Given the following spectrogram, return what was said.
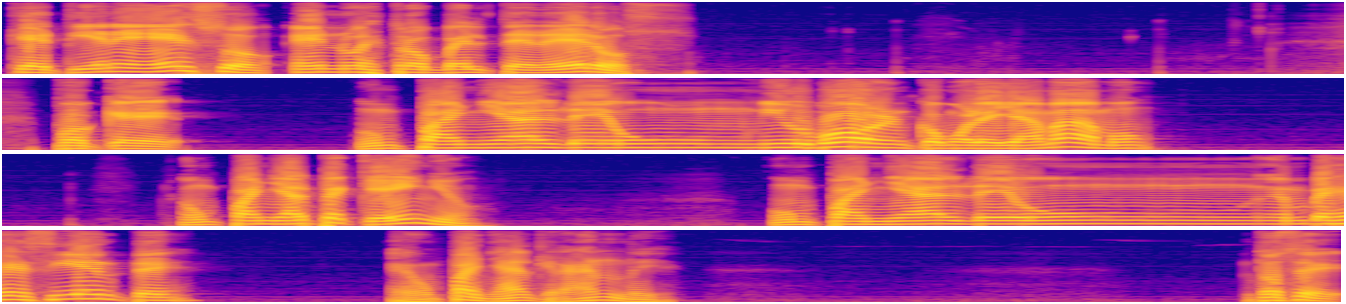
que tiene eso en nuestros vertederos. Porque un pañal de un newborn, como le llamamos, un pañal pequeño. Un pañal de un envejeciente es un pañal grande. Entonces,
